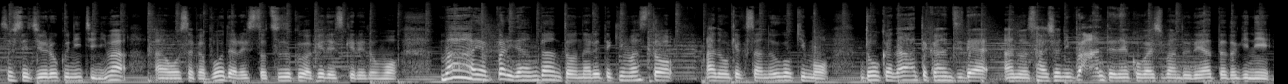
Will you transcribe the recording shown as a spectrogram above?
そして16日には大阪ボーダレスと続くわけですけれどもまあやっぱりだんだんと慣れてきますとあのお客さんの動きもどうかなって感じであの最初にバーンってね小林バンドでやった時に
